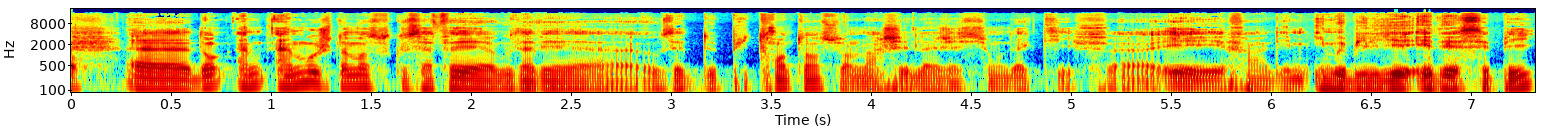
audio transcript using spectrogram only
euh, donc un, un, mot justement parce que ça fait, vous avez, vous êtes depuis 30 ans sur le marché de la gestion d'actifs et enfin des immobiliers et des SCPI.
